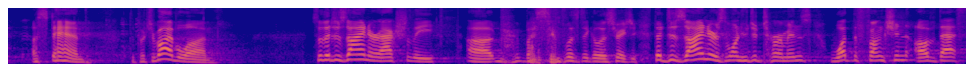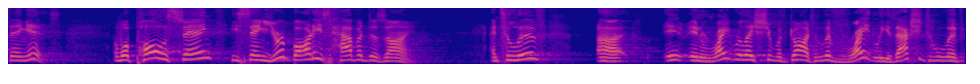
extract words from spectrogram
a stand to put your Bible on. So the designer actually, uh, by simplistic illustration, the designer is the one who determines what the function of that thing is. And what Paul is saying, he's saying your bodies have a design. And to live uh, in, in right relationship with God, to live rightly, is actually to live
